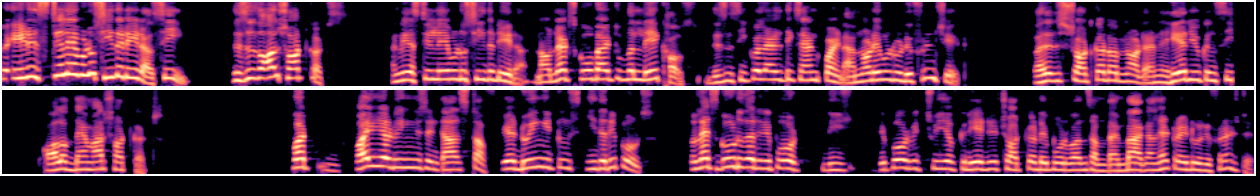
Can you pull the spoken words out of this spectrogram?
So it is still able to see the data. See, this is all shortcuts. And we are still able to see the data. Now let's go back to the lake house. This is SQL Analytics endpoint. I'm not able to differentiate whether it's shortcut or not. And here you can see all of them are shortcuts. But why we are doing this entire stuff? We are doing it to see the reports. So let's go to the report, the report which we have created, shortcut report one sometime back and let's try to refresh it.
